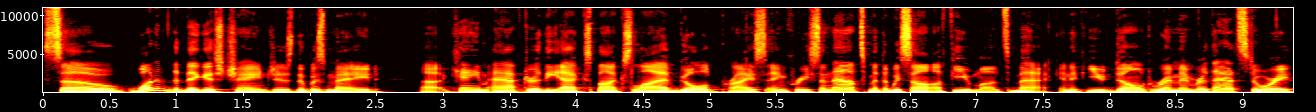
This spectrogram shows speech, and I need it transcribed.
So, one of the biggest changes that was made uh, came after the Xbox Live Gold price increase announcement that we saw a few months back. And if you don't remember that story,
